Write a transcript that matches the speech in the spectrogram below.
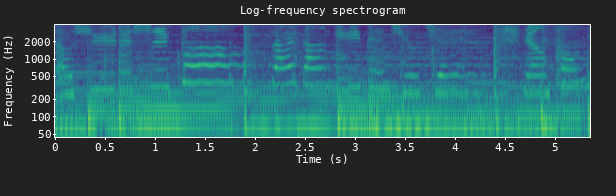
倒叙的时光再荡一遍秋千，让童年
